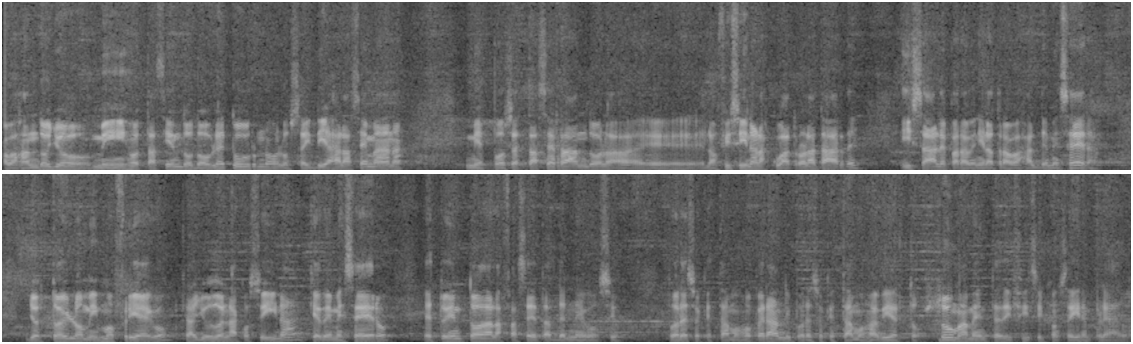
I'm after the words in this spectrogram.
Trabajando yo, mi hijo está haciendo doble turno los seis días a la semana, mi esposa está cerrando la, eh, la oficina a las cuatro de la tarde y sale para venir a trabajar de mesera. Yo estoy lo mismo friego, que ayudo en la cocina, que de mesero, estoy en todas las facetas del negocio. Por eso es que estamos operando y por eso es que estamos abiertos. Sumamente difícil conseguir empleados.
